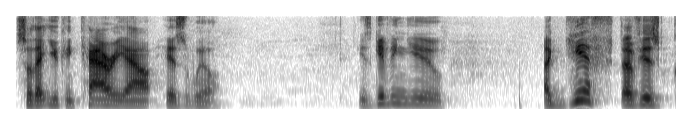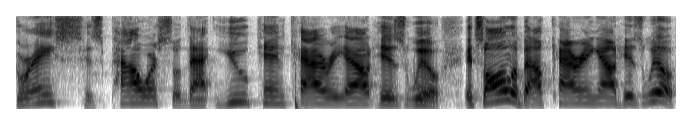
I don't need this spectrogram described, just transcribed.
so that you can carry out His will. He's giving you a gift of His grace, His power, so that you can carry out His will. It's all about carrying out His will,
